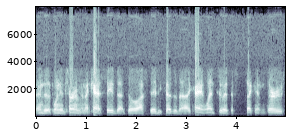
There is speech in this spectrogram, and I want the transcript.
ended up winning the tournament. I kind of saved that till the last day because of that. I kind of went to it the second third.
